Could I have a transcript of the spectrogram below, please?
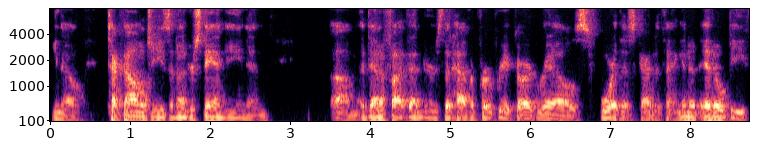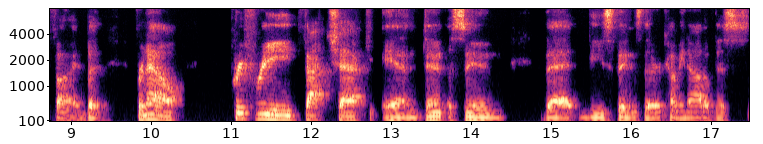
you know, technologies and understanding and um, identify vendors that have appropriate guardrails for this kind of thing, and it, will be fine. But for now, proofread, fact check, and don't assume that these things that are coming out of this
